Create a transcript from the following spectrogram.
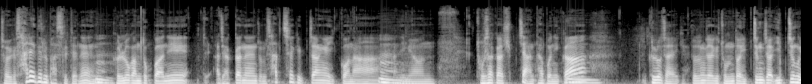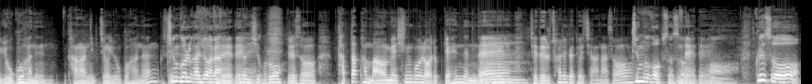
저희가 사례들을 봤을 때는 음. 근로 감독관이 아직 약간은 좀 사측 입장에 있거나 음. 아니면 조사가 쉽지 않다 보니까 음. 근로자에게 노동자에게 좀 더 입증자 입증을 요구하는 강한 입증을 요구하는 증거를 가져와라 네네. 이런 식으로 그래서 답답한 마음에 신고를 어렵게 했는데 음. 제대로 처리가 되지 않아서 증거가 없어서 네네. 어. 그래서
